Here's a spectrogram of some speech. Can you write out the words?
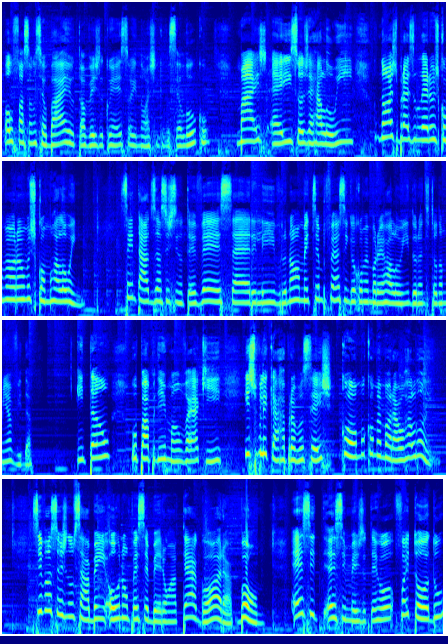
Ou faça no seu bairro, talvez não conheçam e não achem que você é louco. Mas é isso, hoje é Halloween. Nós brasileiros comemoramos como Halloween sentados assistindo TV, série, livro. Normalmente sempre foi assim que eu comemorei Halloween durante toda a minha vida. Então, o Papo de Irmão vai aqui explicar para vocês como comemorar o Halloween. Se vocês não sabem ou não perceberam até agora, bom, esse, esse mês do terror foi todo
